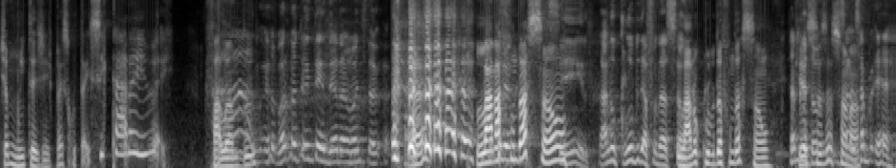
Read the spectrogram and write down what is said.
Tinha muita gente pra escutar esse cara aí, velho. Falando Ah, agora que eu tô entendendo onde tá... lá na fundação. Sim, lá no clube da fundação. Lá no clube da fundação. Sabe que é que eu tô- sensacional. Sabe, sabe- é,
